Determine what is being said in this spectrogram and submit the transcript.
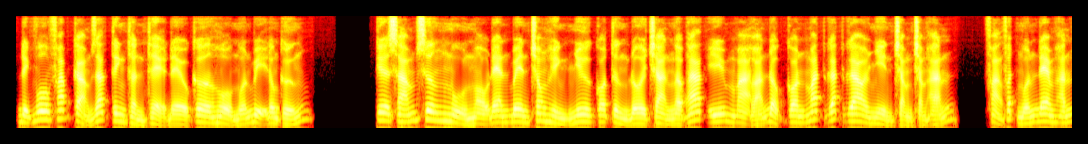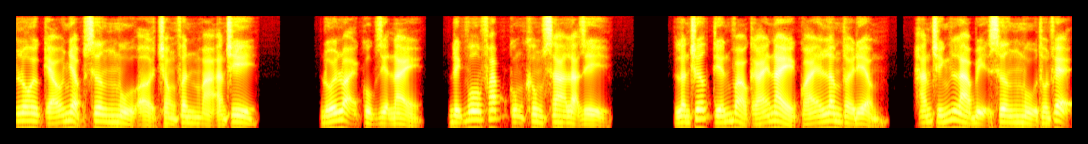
địch vô pháp cảm giác tinh thần thể đều cơ hồ muốn bị đông cứng. Kia xám xương mù màu đen bên trong hình như có từng đôi tràn ngập ác ý mà oán độc con mắt gắt gao nhìn chằm chằm hắn, phảng phất muốn đem hắn lôi kéo nhập xương mù ở trong phân mà ăn chi. Đối loại cục diện này, địch vô pháp cũng không xa lạ gì. Lần trước tiến vào cái này quái lâm thời điểm, hắn chính là bị xương mù thôn phệ,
